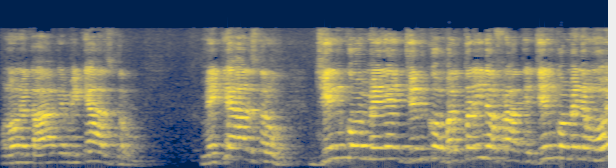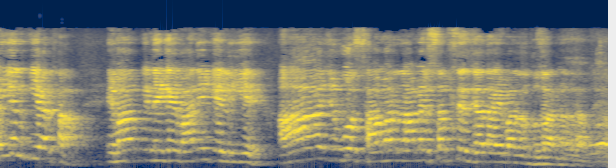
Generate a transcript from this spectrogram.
انہوں نے کہا کہ میں کیا عرض کروں؟ میں کیا عرض کروں؟ جن کو میں نے جن کو بدترین افراد تھے جن کو میں نے معین کیا تھا امام کی نگہبانی کے لیے آج وہ سامرہ میں سب سے زیادہ عبادت گزار نظر آتے ہیں۔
